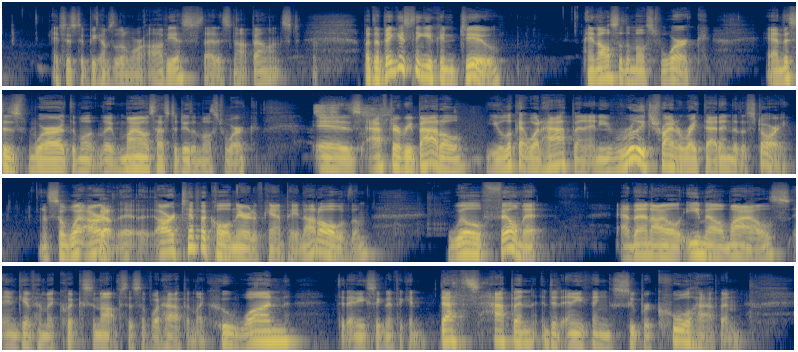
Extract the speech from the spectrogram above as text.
it just it becomes a little more obvious that it's not balanced. But the biggest thing you can do, and also the most work, and this is where the mo- like Miles has to do the most work, is after every battle you look at what happened and you really try to write that into the story. And so what our uh, our typical narrative campaign, not all of them, will film it and then I'll email Miles and give him a quick synopsis of what happened, like who won, did any significant deaths happen, and did anything super cool happen?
